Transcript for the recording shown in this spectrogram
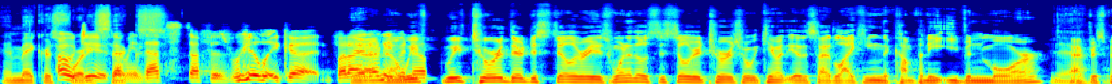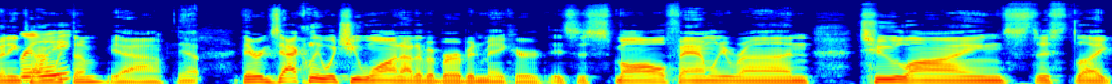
And Maker's Oh 46. dude, I mean that stuff is really good, but I don't no, even we've know. we've toured their distillery. It's one of those distillery tours where we came out the other side liking the company even more Yeah. after spending time with them. Yeah. Yep. They're exactly what you want out of a bourbon maker. It's a small family run, two lines, just like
